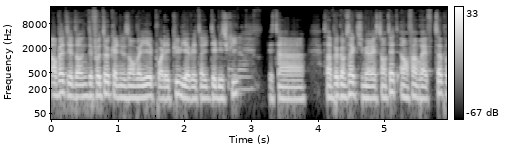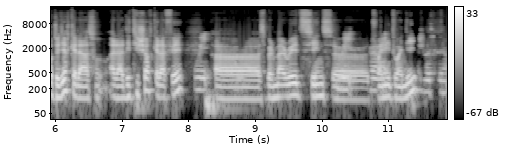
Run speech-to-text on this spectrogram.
en fait, dans des photos qu'elle nous a envoyées pour les pubs, il y avait des biscuits. C'est un, un, peu comme ça que tu m'es resté en tête. Enfin bref, ça pour te dire qu'elle a, elle a des t-shirts qu'elle a fait. Oui. Euh, ça s'appelle Married Since 2020. Euh,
